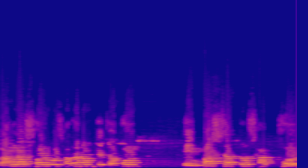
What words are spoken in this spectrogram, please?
বাংলার সর্বসাধারণকে যখন এই পাশ্চাত্য স্বার্থর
